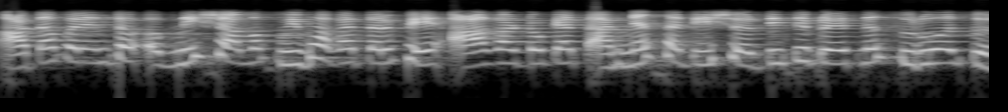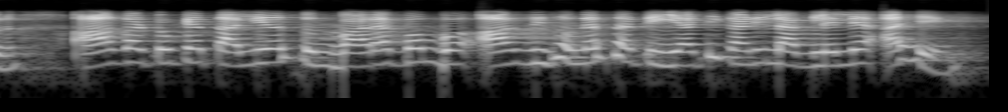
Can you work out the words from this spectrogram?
आतापर्यंत अग्निशामक विभागातर्फे आग आटोक्यात आणण्यासाठी शर्थीचे प्रयत्न सुरू असून आग आटोक्यात आली असून बारा बंब आग विझवण्यासाठी या ठिकाणी लागलेले आहे.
